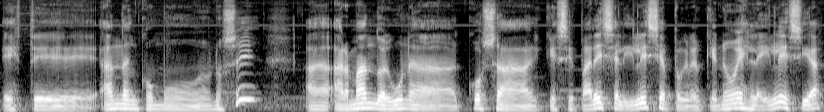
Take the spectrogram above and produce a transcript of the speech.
Este, andan como, no sé, armando alguna cosa que se parece a la iglesia, pero que no es la iglesia,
